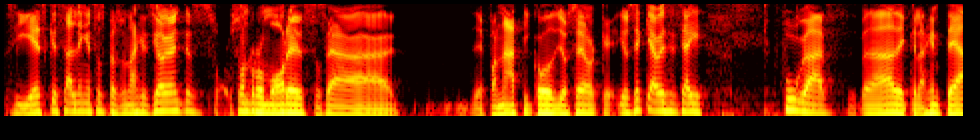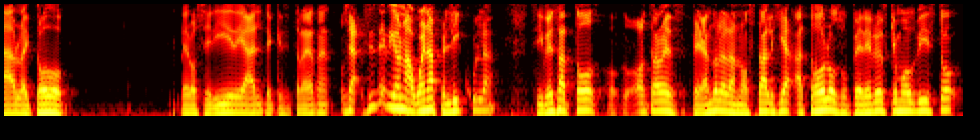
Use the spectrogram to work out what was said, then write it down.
si es que salen esos personajes, y obviamente son rumores, o sea, de fanáticos, yo sé que yo sé que a veces hay fugas, ¿verdad? De que la gente habla y todo. Pero sería ideal de que se traigan, o sea, sí sería una buena película si ves a todos otra vez pegándole la nostalgia a todos los superhéroes que hemos visto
